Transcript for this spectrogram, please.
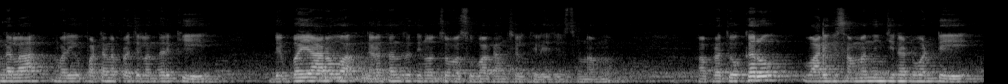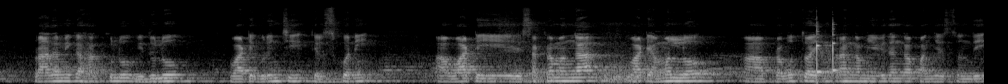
మండల మరియు పట్టణ ప్రజలందరికీ డెబ్బై ఆరవ గణతంత్ర దినోత్సవ శుభాకాంక్షలు తెలియజేస్తున్నాము. ప్రతి ఒక్కరూ వారికి సంబంధించినటువంటి ప్రాథమిక హక్కులు విధులు వాటి గురించి తెలుసుకొని వాటి సక్రమంగా వాటి అమల్లో ప్రభుత్వ యంత్రాంగం ఏ విధంగా పనిచేస్తుంది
